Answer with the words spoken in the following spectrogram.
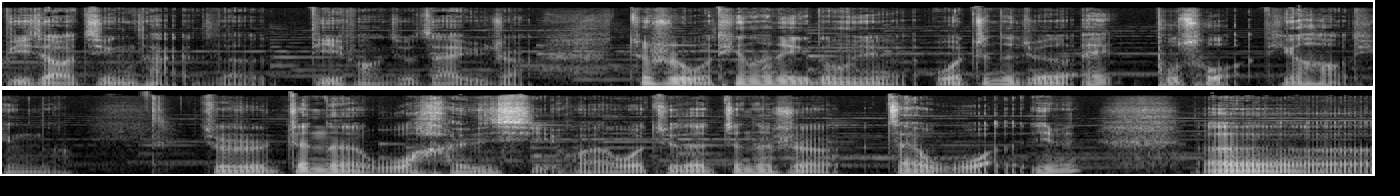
比较精彩的地方就在于这儿，就是我听到这个东西，我真的觉得，哎，不错，挺好听的。就是真的，我很喜欢。我觉得真的是在我的，因为，呃，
